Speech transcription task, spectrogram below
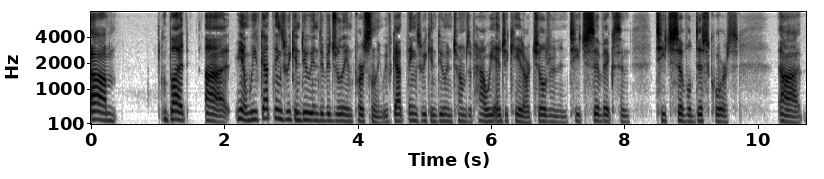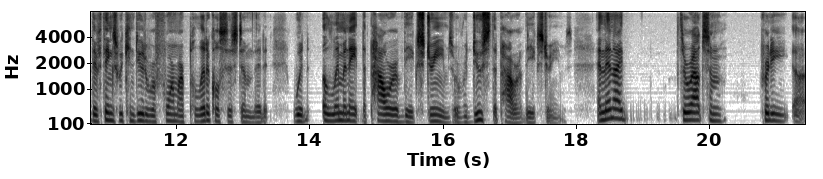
Um, but uh, you know, we've got things we can do individually and personally. We've got things we can do in terms of how we educate our children and teach civics and teach civil discourse. Uh, there are things we can do to reform our political system that would eliminate the power of the extremes or reduce the power of the extremes. And then I threw out some pretty uh,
